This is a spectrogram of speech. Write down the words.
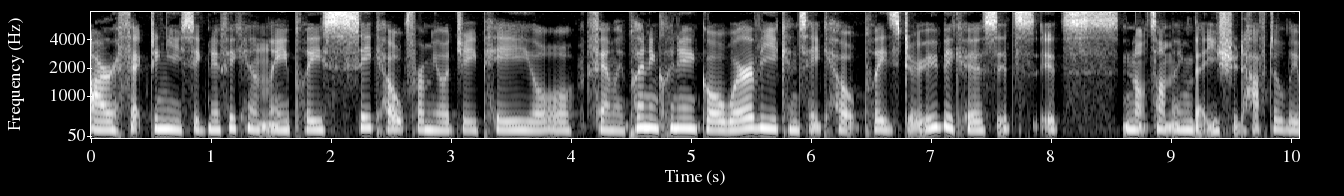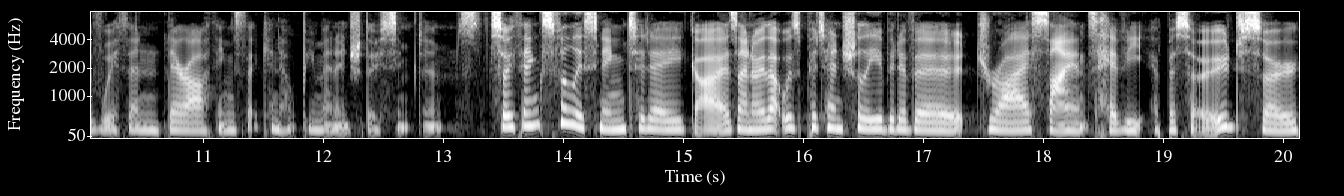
are affecting you significantly, please seek help from your GP or family planning clinic or wherever you can seek help. Please do because it's it's not something that you should have to live with, and there are things that can help you manage those symptoms. So thanks for listening today, guys. I know that was potentially a bit of a dry science heavy episode, so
